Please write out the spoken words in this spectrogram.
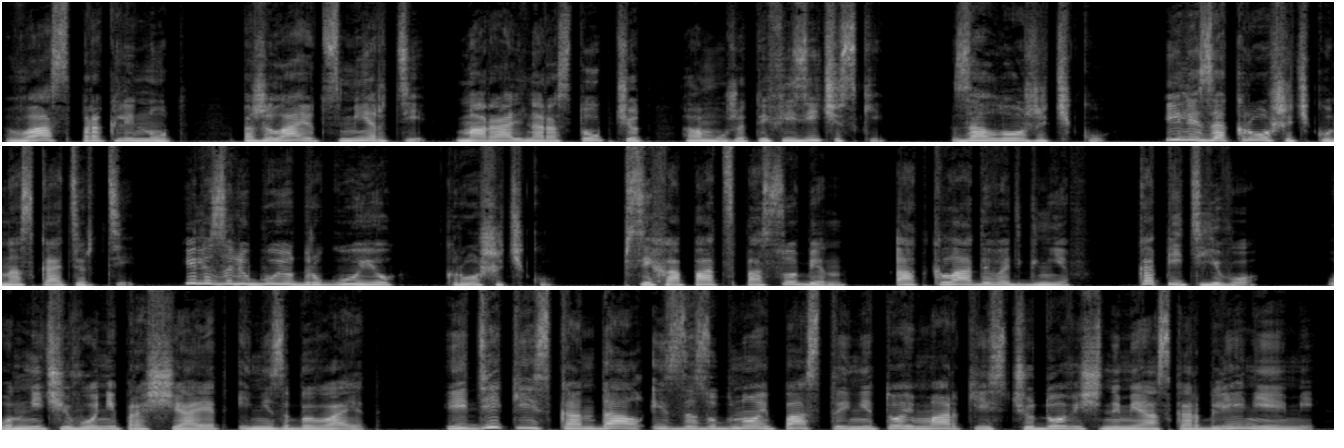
Вас проклянут, пожелают смерти, морально растопчут, а может и физически. За ложечку или за крошечку на скатерти, или за любую другую крошечку. Психопат способен откладывать гнев, копить его. Он ничего не прощает и не забывает. И дикий скандал из-за зубной пасты не той марки с чудовищными оскорблениями —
